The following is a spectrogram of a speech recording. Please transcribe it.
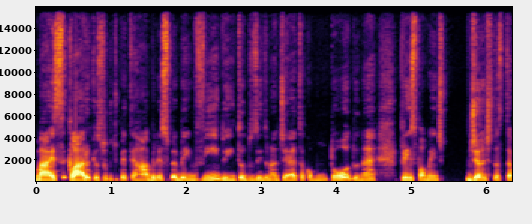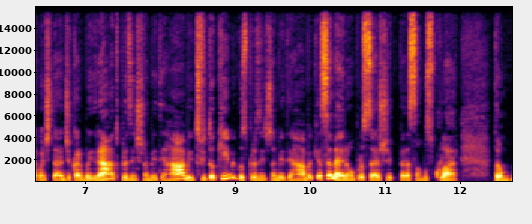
Mas, claro que o suco de beterraba é super bem-vindo e introduzido na dieta como um todo, né, principalmente diante da, quantidade de carboidrato presente na beterraba e dos fitoquímicos presentes na beterraba que aceleram o processo de recuperação muscular. Então,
